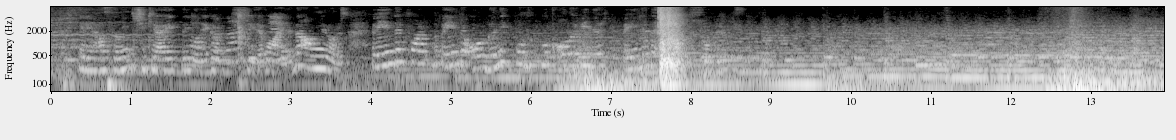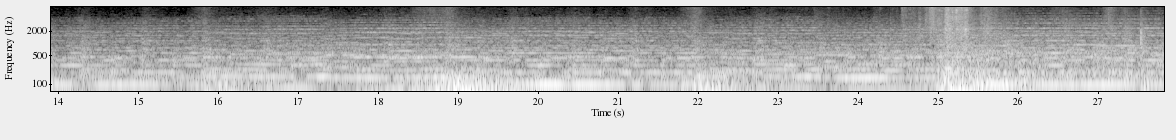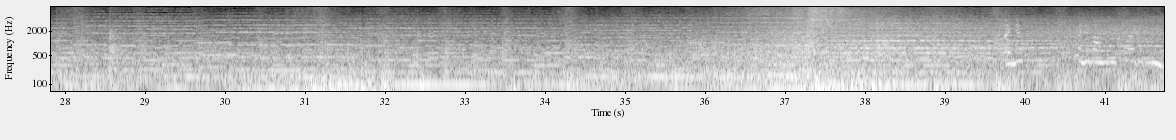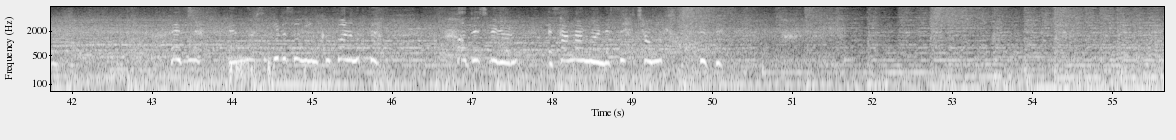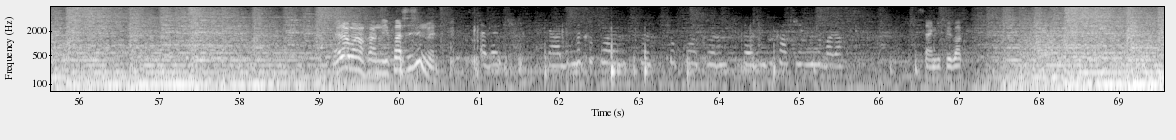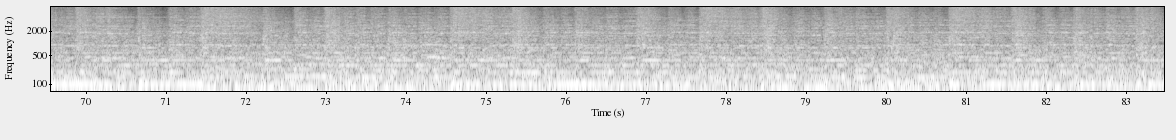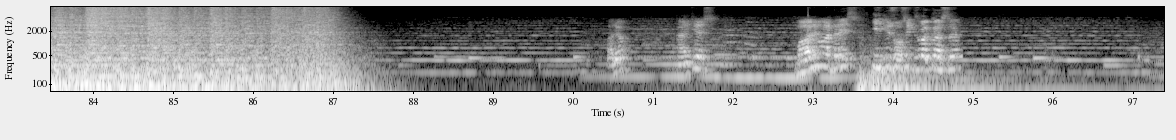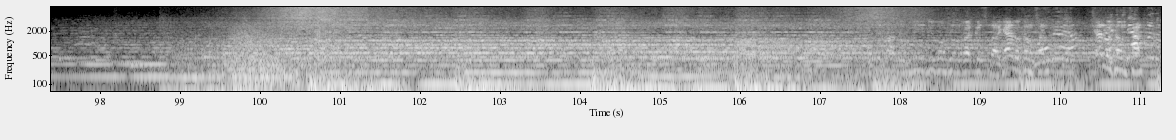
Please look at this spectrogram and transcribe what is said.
e, hastanın şikayetleriyle, görüntüsüyle muayenede anlıyoruz. Beyinde farklı, beyinde organik bozukluk olabilir, beyinde de endoktüs oluyor. Evde, üniversitede sanırım kapı aralıkta. Adres veriyorum. Esenler Mahallesi, Çamlık sitesi. Merhaba hanımefendi, ihbar sizin mi? Evet. Geldiğimde kapı aralıkta. Çok korkuyorum. Dördüncü kat 20 numara. Sen git bir bak. Alo? Herkes. Malum adres 718 vakası. Gel bakalım sen. Gel bakalım sen.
